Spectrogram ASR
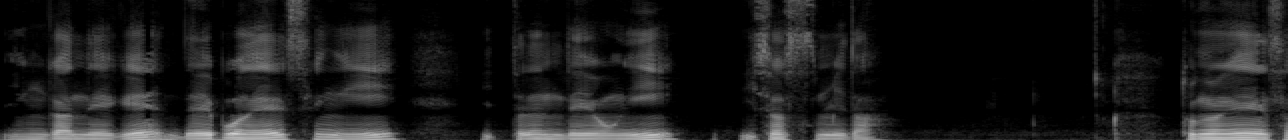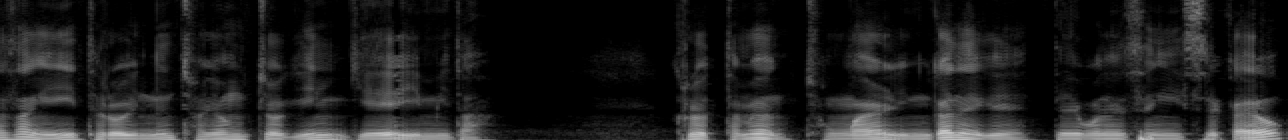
인간에게 네 번의 생이 있다는 내용이 있었습니다. 동양의 사상이 들어있는 전형적인 예입니다. 그렇다면 정말 인간에게 네 번의 생이 있을까요?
